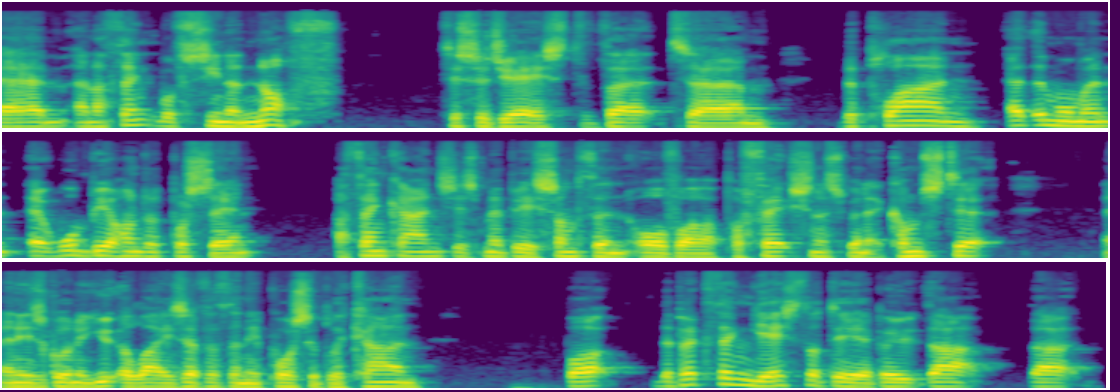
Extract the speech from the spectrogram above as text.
Um, and I think we've seen enough to suggest that um, the plan at the moment, it won't be 100%. I think Ange is maybe something of a perfectionist when it comes to it, and he's going to utilise everything he possibly can. But the big thing yesterday about that that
